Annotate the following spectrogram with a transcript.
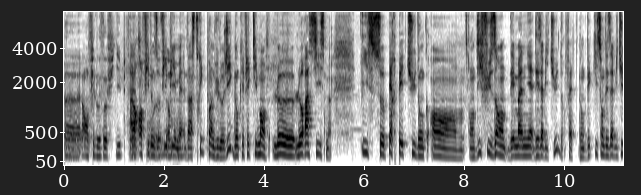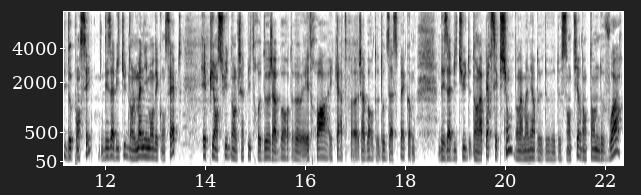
euh, en philosophie peut-être Alors en philosophie, puis d'un strict point de vue logique, donc effectivement, le, le racisme, il se perpétue donc en, diffusant des des habitudes en fait, donc qui sont des habitudes de pensée, des habitudes dans le maniement des concepts. Et puis ensuite, dans le chapitre 2, j'aborde, euh, et 3 et 4, euh, j'aborde d'autres aspects comme des habitudes dans la perception, dans la manière de, sentir, d'entendre, de voir.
